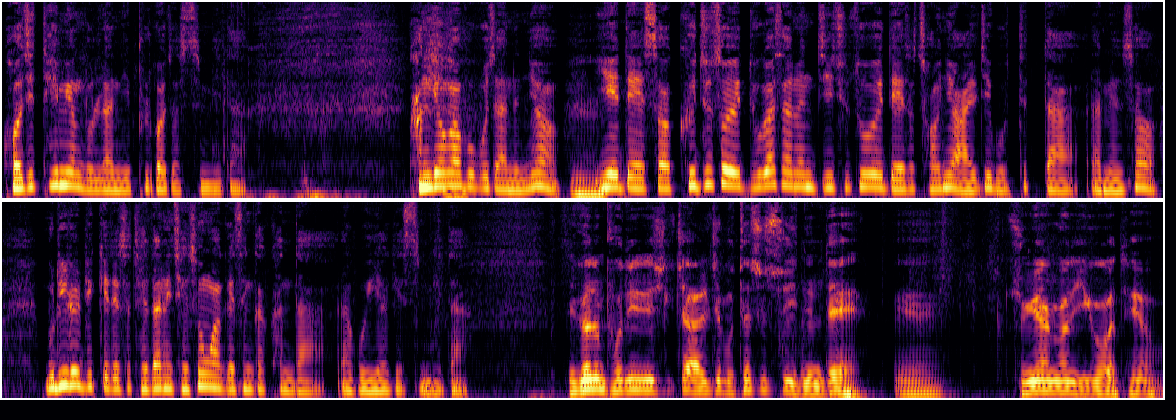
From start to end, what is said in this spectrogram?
거짓 해명 논란이 불거졌습니다. 강경화 후보자는요 예. 이에 대해서 그 주소에 누가 사는지 주소에 대해서 전혀 알지 못했다라면서 무리를 빚게 돼서 대단히 죄송하게 생각한다라고 이야기했습니다. 이거는 본인이 실제 알지 못했을 수 있는데 예. 중요한 건 이거 같아요.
